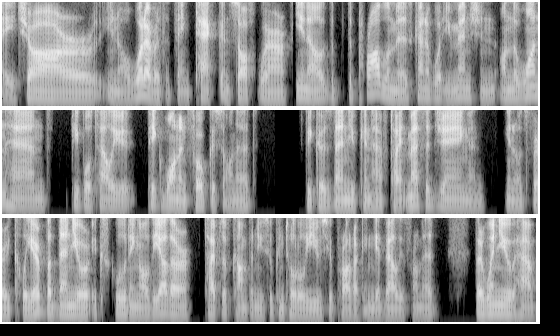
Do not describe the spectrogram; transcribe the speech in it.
HR, you know, whatever the thing, tech and software, you know, the, the problem is kind of what you mentioned. On the one hand, people tell you pick one and focus on it because then you can have tight messaging and you know it's very clear but then you're excluding all the other types of companies who can totally use your product and get value from it. But when you have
